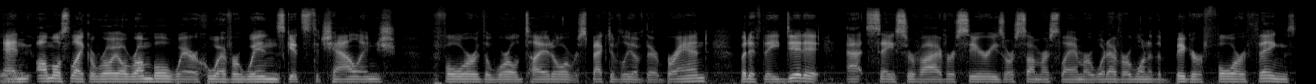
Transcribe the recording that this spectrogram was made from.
and almost like a Royal Rumble where whoever wins gets to challenge for the world title, respectively, of their brand. But if they did it at, say, Survivor Series or SummerSlam or whatever, one of the bigger four things,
